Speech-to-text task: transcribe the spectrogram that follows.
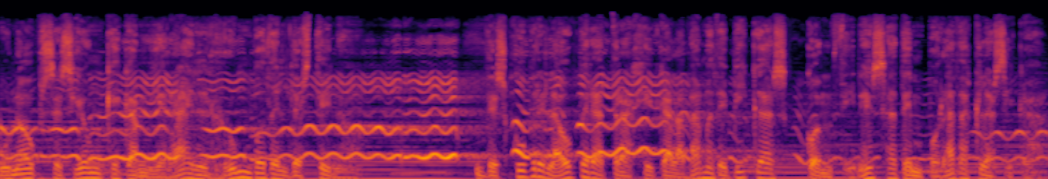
Una obsesión que cambiará el rumbo del destino. Descubre la ópera trágica La Dama de Picas con Cinesa temporada clásica.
